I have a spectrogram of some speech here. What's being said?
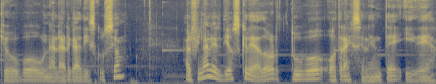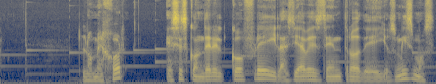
que hubo una larga discusión. Al final el dios creador tuvo otra excelente idea. Lo mejor es esconder el cofre y las llaves dentro de ellos mismos.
